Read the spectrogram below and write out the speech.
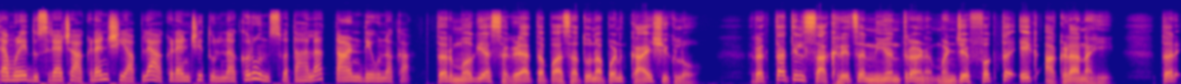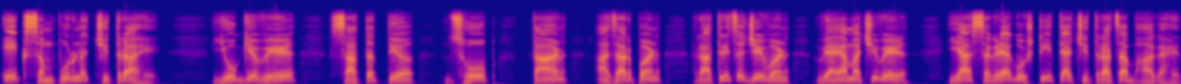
त्यामुळे दुसऱ्याच्या आकड्यांशी आपल्या आकड्यांची तुलना करून स्वतःला ताण देऊ नका. तर मग या सगळ्या तपासातून आपण काय शिकलो? रक्तातील साखरेचं नियंत्रण म्हणजे फक्त एक आकडा नाही तर एक संपूर्ण चित्र आहे. योग्य वेळ सातत्य झोप ताण आजारपण रात्रीचं जेवण व्यायामाची वेळ या सगळ्या गोष्टी त्या चित्राचा भाग आहेत.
